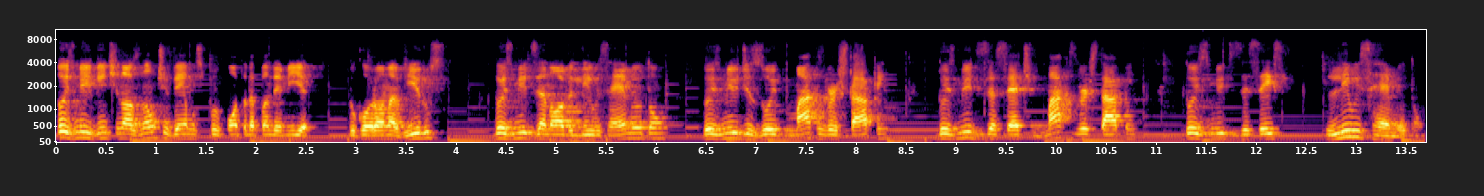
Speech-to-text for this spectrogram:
2020 nós não tivemos por conta da pandemia do coronavírus. 2019 Lewis Hamilton, 2018 Max Verstappen, 2017 Max Verstappen, 2016 Lewis Hamilton.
